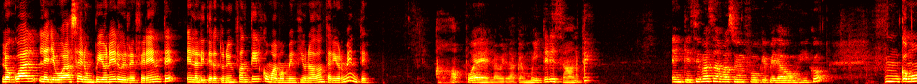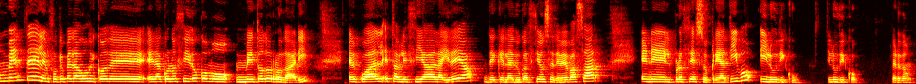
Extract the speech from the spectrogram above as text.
lo cual le llevó a ser un pionero y referente en la literatura infantil, como hemos mencionado anteriormente. Ah, pues la verdad que es muy interesante. ¿En qué se basaba su enfoque pedagógico? Mm, Comúnmente el enfoque pedagógico de- era conocido como método Rodari, el cual establecía la idea de que la educación se debe basar en el proceso creativo y lúdico. lúdico perdón.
